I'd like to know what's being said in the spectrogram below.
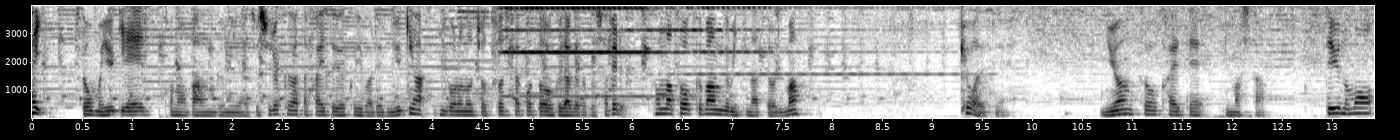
はい、どうもゆうきです。この番組は女子力が高いとよく言われるゆきが日頃のちょっとしたことをぐだぐだと喋る、そんなトーク番組となっております。今日はですね、ニュアンスを変えてみました。っていうのも、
